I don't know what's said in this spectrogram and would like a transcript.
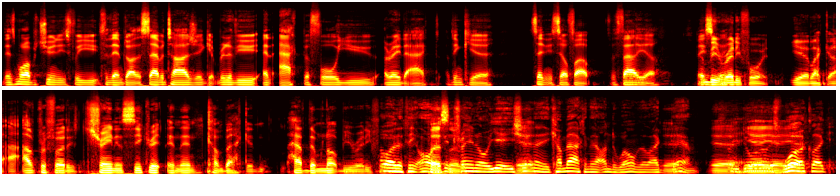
there's more opportunities for you for them to either sabotage it, get rid of you, and act before you are ready to act. I think you're setting yourself up for failure. and be ready for it. Yeah, like I, I would prefer to train in secret and then come back and have them not be ready for Oh, it. they think, oh, you Personally. can train oh, all year, you should. Yeah. And then you come back and they're underwhelmed. They're like, Yeah. damn, Yeah, so you're yeah, all yeah, this yeah. work. Like,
